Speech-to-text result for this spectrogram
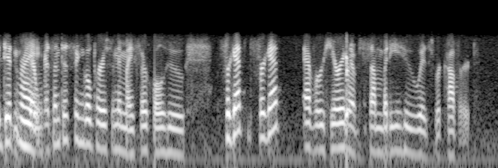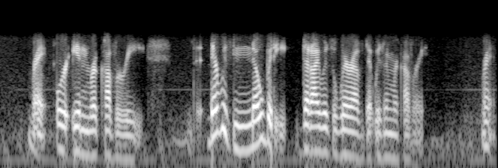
I didn't right. there wasn't a single person in my circle who forget forget ever hearing of somebody who was recovered. Right. Or in recovery. There was nobody that I was aware of that was in recovery. Right.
